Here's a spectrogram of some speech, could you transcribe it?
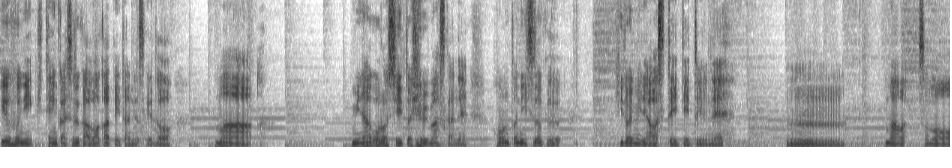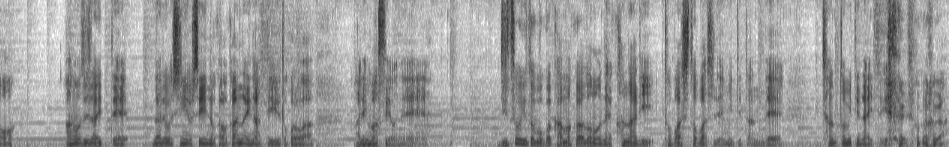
いうふうに展開するかは分かっていたんですけど、まあ、皆殺しと言いますかね、本当に一族、ひどい目に遭わせていてというね、うん、まあ、その、あの時代って誰を信用していいのか分かんないなっていうところがありますよね。実を言うと僕は鎌倉殿ね、かなり飛ばし飛ばしで見てたんで、ちゃんと見てないというところが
